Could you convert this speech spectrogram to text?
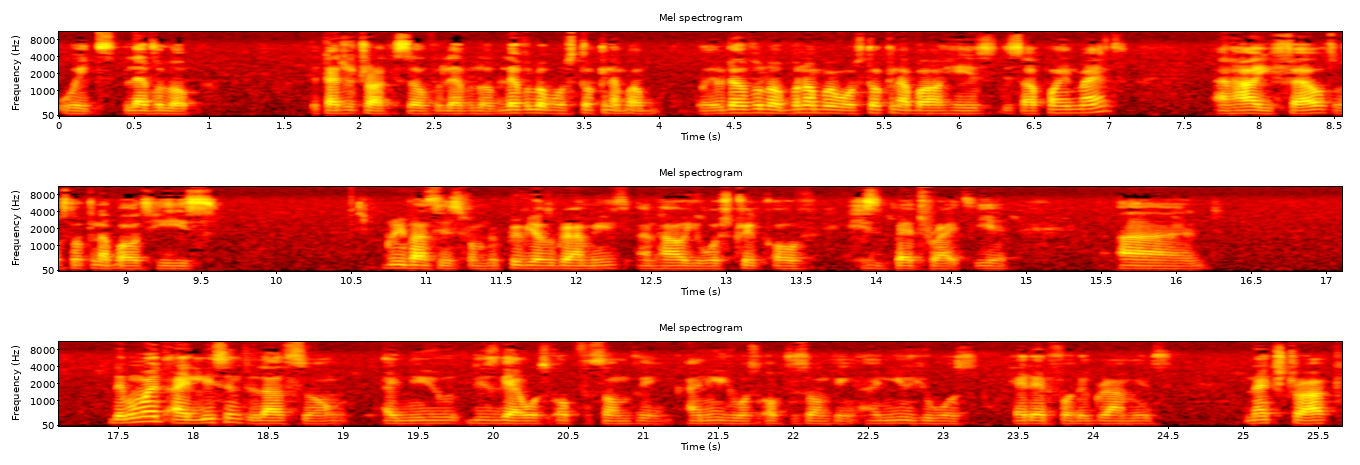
with Level Up. The title track itself with Level Up. Level Up was talking about Level Up. Burna Boy was talking about his disappointment and how he felt. Was talking about his grievances from the previous Grammys and how he was stripped of his birthright here. And the moment I listened to that song, I knew this guy was up to something. I knew he was up to something. I knew he was headed for the Grammys. Next track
